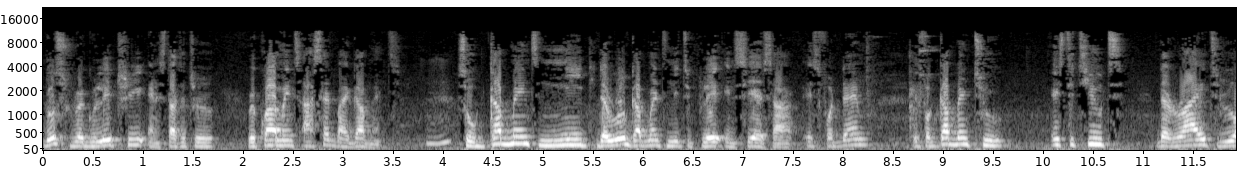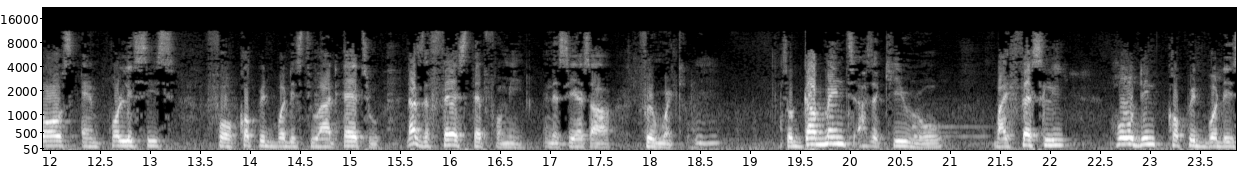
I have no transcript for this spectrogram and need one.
Those regulatory and statutory requirements are set by government. So government need the role government need to play in CSR is for them is for government to institute the right laws and policies for corporate bodies to adhere to. That's the first step for me in the CSR framework. So government has a key role by firstly holding corporate bodies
